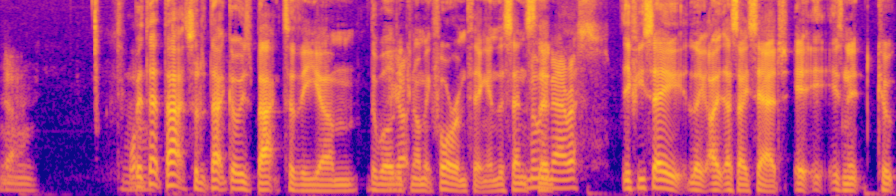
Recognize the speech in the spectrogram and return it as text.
Yeah. Mm. But that that sort of that goes back to the um the World Yeah. Economic Forum thing in the sense that Millionaires. If you say, like as I said, is isn't it co-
